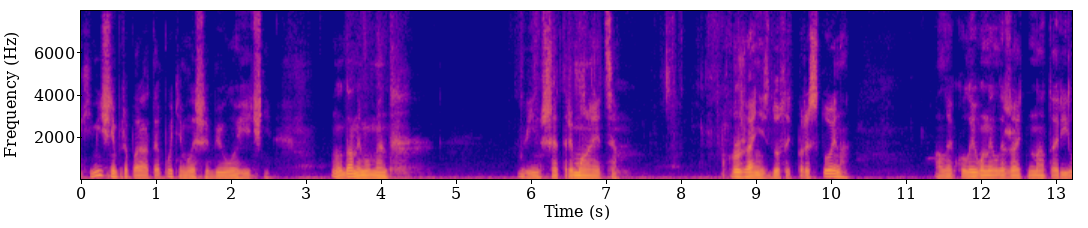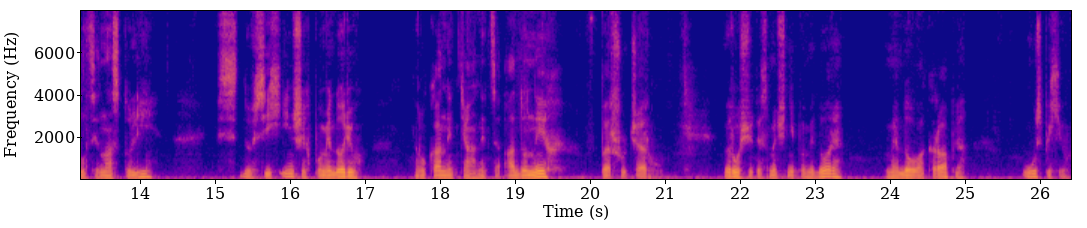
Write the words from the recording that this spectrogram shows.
хімічні препарати, а потім лише біологічні. Ну, На даний момент він ще тримається. Врожайність досить пристойна, але коли вони лежать на тарілці на столі, до всіх інших помідорів рука не тягнеться, а до них в першу чергу. Вирощуйте смачні помідори, медова крапля, успіхів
